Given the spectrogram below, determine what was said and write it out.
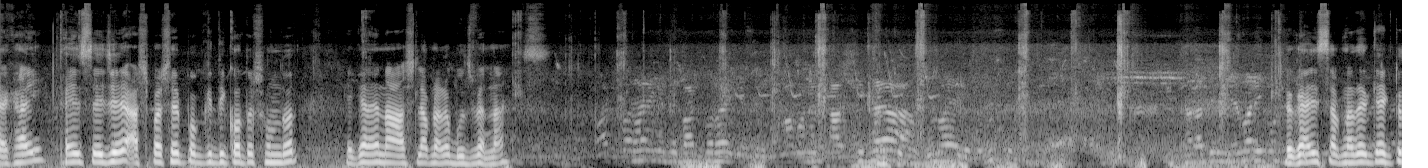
দেখাই। এই যে আশপাশের প্রকৃতি কত সুন্দর। এখানে না আসলে আপনারা বুঝবেন না। গাইস আপনাদেরকে একটু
